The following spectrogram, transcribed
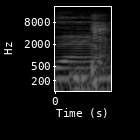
and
